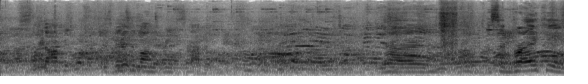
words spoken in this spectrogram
Stop it. It's been too long for me to stop it. Yeah, I said breaking.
